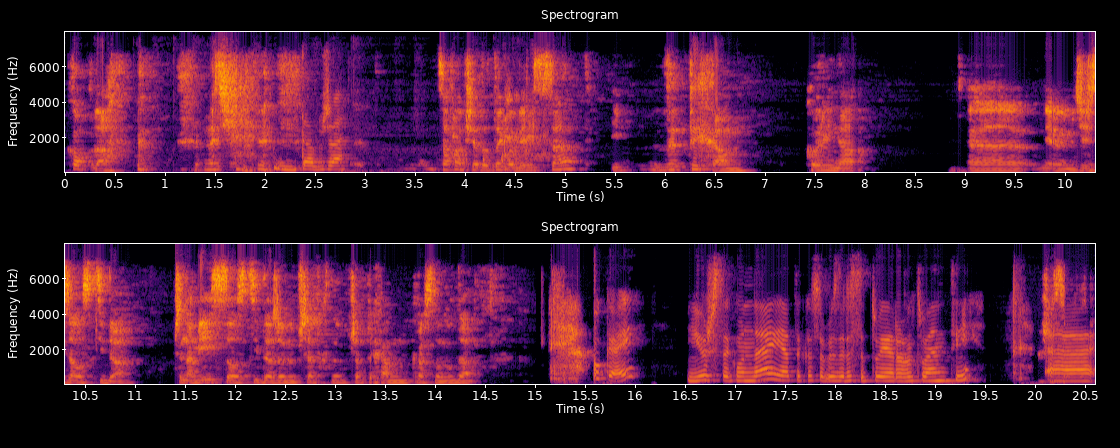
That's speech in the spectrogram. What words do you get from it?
Hopla. Lecimy. Dobrze. Cofam się do tego miejsca i wypycham Korina, e, nie wiem, gdzieś za Ostida. Czy na miejsce Ostida, żeby przepchnę, przepycham krasnoluda. Okej, już sekundę, ja tylko sobie zresetuję Roll20. Wszystko, E,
